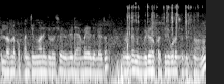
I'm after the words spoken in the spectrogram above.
పిల్లర్ల యొక్క పంచింగ్ కానీ చూడొచ్చు. ఎన్ని డ్యామేజ్ అయితే లేదు. ఎందుకంటే మీకు వీడియోలో ప్రతిదీ కూడా చూపిస్తున్నాను.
